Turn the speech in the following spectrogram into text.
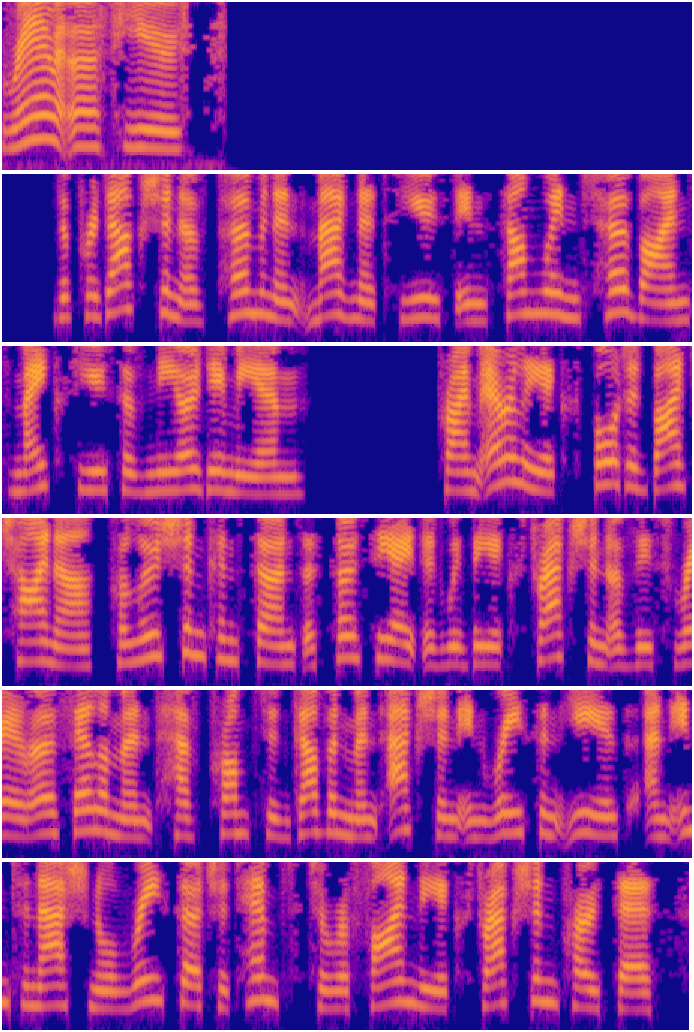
Rare earth use. The production of permanent magnets used in some wind turbines makes use of neodymium. Primarily exported by China, pollution concerns associated with the extraction of this rare earth element have prompted government action in recent years, and international research attempts to refine the extraction process.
